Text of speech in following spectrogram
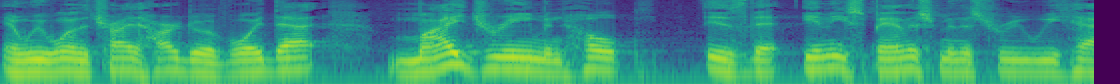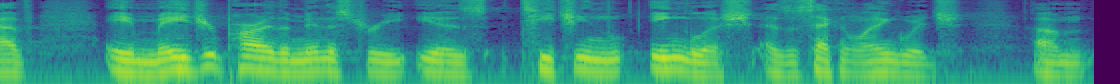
and we want to try hard to avoid that. My dream and hope is that any Spanish ministry we have a major part of the ministry is teaching English as a second language um,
